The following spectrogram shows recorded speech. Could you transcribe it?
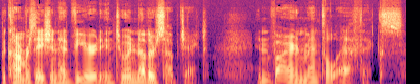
the conversation had veered into another subject environmental ethics.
